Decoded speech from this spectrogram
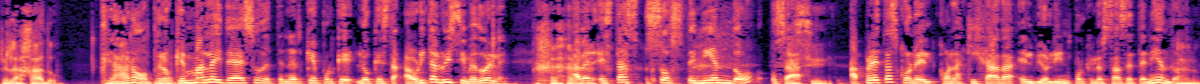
relajado. Claro, pero qué mala idea eso de tener que, porque lo que está, ahorita Luis, si me duele. A ver, estás sosteniendo, o sea, Sí, sí. apretas con el, con la quijada el violín porque lo estás deteniendo. Claro.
